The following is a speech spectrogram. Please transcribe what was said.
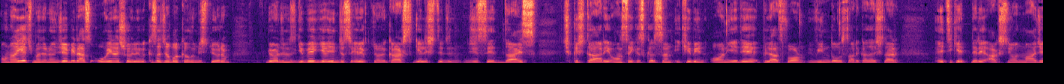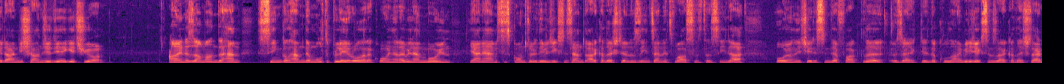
Ona geçmeden önce biraz oyuna şöyle bir kısaca bakalım istiyorum. Gördüğünüz gibi yayıncısı Electronic Arts, geliştiricisi DICE, çıkış tarihi 18 Kasım 2017, platform Windows arkadaşlar. Etiketleri aksiyon, macera, nişancı diye geçiyor. Aynı zamanda hem single hem de multiplayer olarak oynanabilen bir oyun. Yani hem siz kontrol edebileceksiniz hem de arkadaşlarınızla internet vasıtasıyla oyun içerisinde farklı özellikleri de kullanabileceksiniz arkadaşlar.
